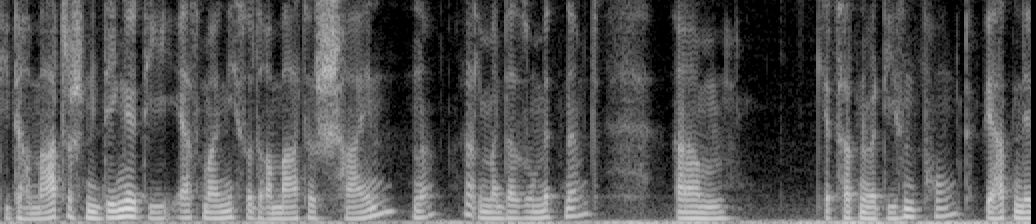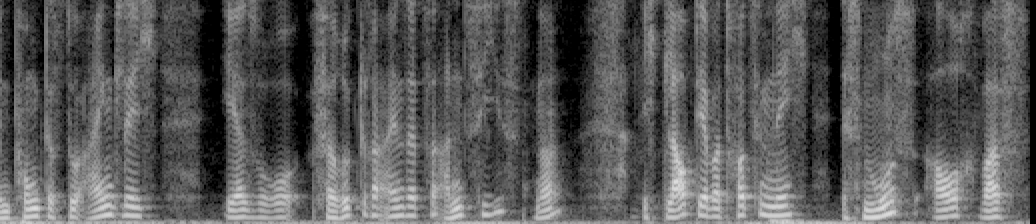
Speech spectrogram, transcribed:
die dramatischen Dinge, die erstmal nicht so dramatisch scheinen, ne? ja. die man da so mitnimmt. Ähm, jetzt hatten wir diesen Punkt. Wir hatten den Punkt, dass du eigentlich eher so verrücktere Einsätze anziehst. Ne? Ich glaube dir aber trotzdem nicht, es muss auch was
